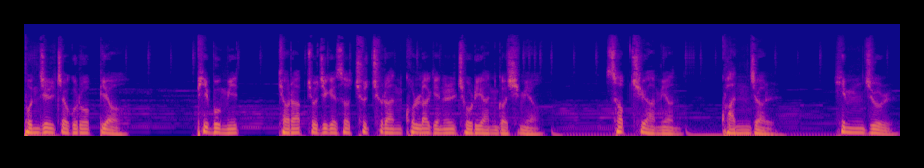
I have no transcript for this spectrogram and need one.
본질적으로 뼈, 피부 및 결합 조직에서 추출한 콜라겐을 조리한 것이며 섭취하면 관절, 힘줄,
